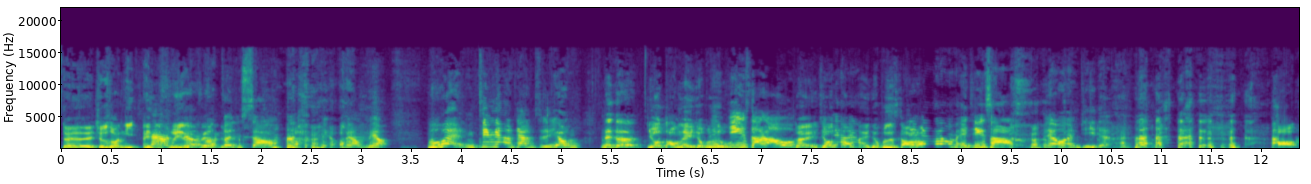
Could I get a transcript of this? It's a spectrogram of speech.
对对，就是说你，还有没有说跟骚？没有没有没有，不会，你尽量这样子用那个有岛内就不是美金骚扰我，对，有岛内就不是骚扰，用美金骚扰没有问题的。好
